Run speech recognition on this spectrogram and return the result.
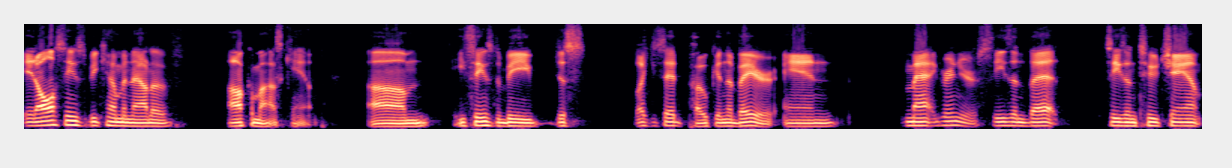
it all seems to be coming out of Akamai's camp. Um, he seems to be just like you said, poking the bear. And Matt Grenier, seasoned vet, season two champ,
